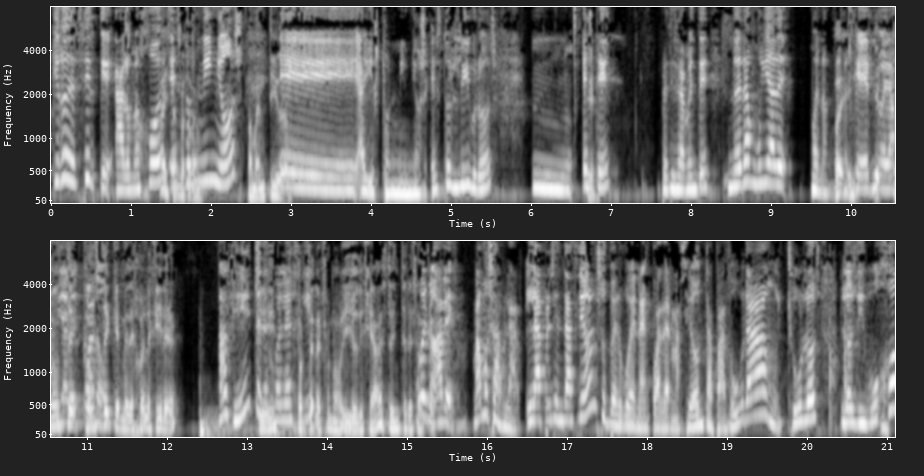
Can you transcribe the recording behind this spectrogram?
quiero decir que a lo mejor está, estos perdón. niños... La mentira. Eh, hay estos niños, estos libros, mm, este, precisamente, no era muy ade... Bueno, no Ay, es que eh, no era muy adecuado. conste que me dejó elegir, ¿eh? Ah, sí, te Sí, dejó elegir. por teléfono. Y yo dije, ah, esto es interesante. Bueno, a ver, vamos a hablar. La presentación súper buena, encuadernación, tapadura, muy chulos. Los dibujos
